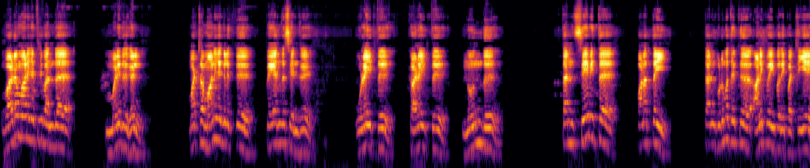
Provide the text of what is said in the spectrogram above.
வட மாநிலத்தில் வந்த மனிதர்கள் மற்ற மாநிலங்களுக்கு பெயர்ந்து சென்று உழைத்து களைத்து நொந்து தன் சேமித்த பணத்தை தன் குடும்பத்திற்கு அனுப்பி வைப்பதை பற்றியே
